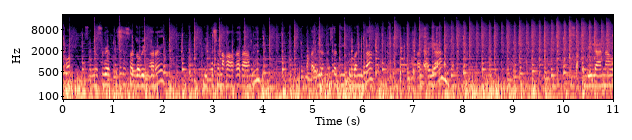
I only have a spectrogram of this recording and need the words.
Wow, sinuswerte siya sa gawing aray. Dito siya nakakarami. Nakailan na siya dito banda. At ayan, sa kabila ng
